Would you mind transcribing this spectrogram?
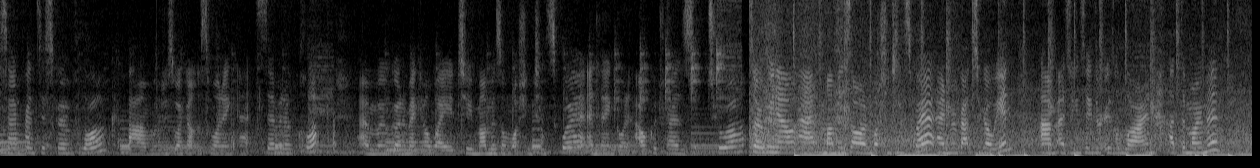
San Francisco vlog. Um, we've just woken up this morning at 7 o'clock and we're going to make our way to Mama's on Washington Square and then go on Alcatraz tour. So we're now at Mama's on Washington Square and we're about to go in. Um, as you can see there is a line at the moment.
